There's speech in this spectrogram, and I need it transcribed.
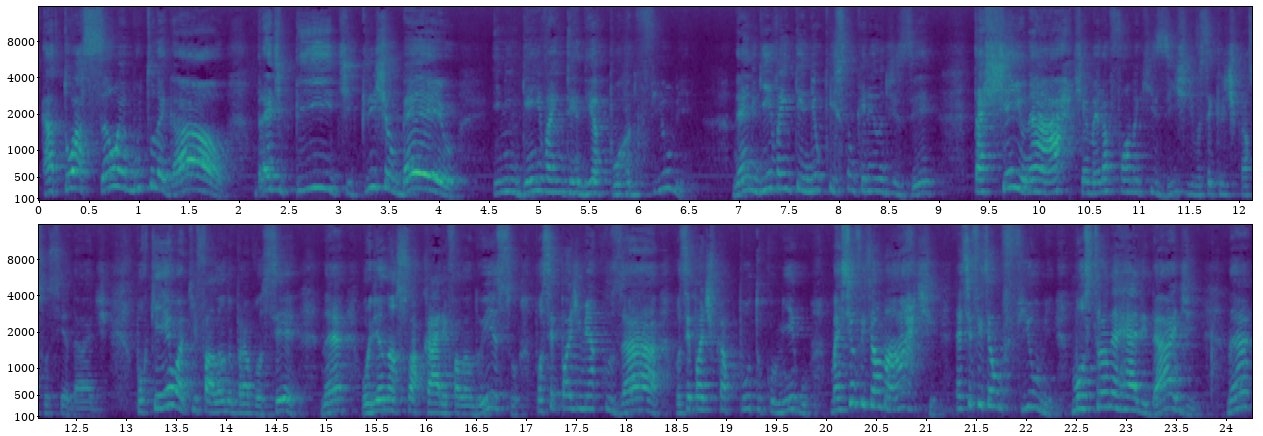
a atuação é muito legal, Brad Pitt, Christian Bale, e ninguém vai entender a porra do filme. Né? Ninguém vai entender o que eles estão querendo dizer. Tá cheio, né? A arte é a melhor forma que existe de você criticar a sociedade. Porque eu aqui falando para você, né, olhando a sua cara e falando isso, você pode me acusar, você pode ficar puto comigo, mas se eu fizer uma arte, né, se eu fizer um filme mostrando a realidade, né,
